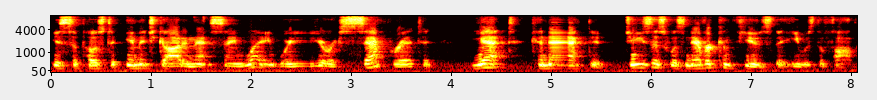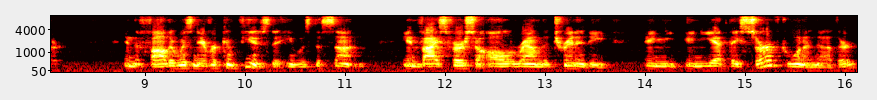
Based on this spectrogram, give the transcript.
is supposed to image God in that same way, where you're separate yet connected. Jesus was never confused that he was the Father, and the Father was never confused that he was the Son, and vice versa, all around the Trinity. And, and yet they served one another.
